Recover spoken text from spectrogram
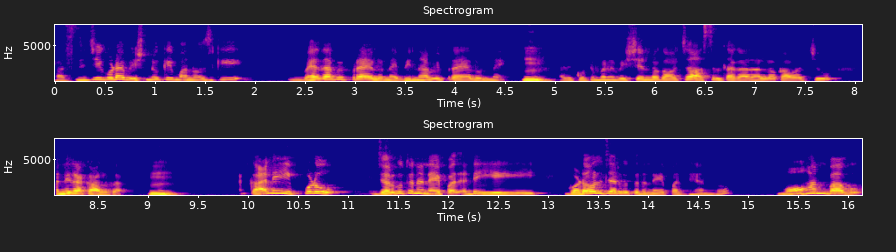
ఫస్ట్ నుంచి కూడా విష్ణుకి మనోజ్కి భేదాభిప్రాయాలు ఉన్నాయి భిన్నాభిప్రాయాలు ఉన్నాయి. అది కుటుంబ విషయంలో కావచ్చు ఆస్తుల తగాదాల్లో కావచ్చు అన్ని రకాలుగా. కానీ ఇప్పుడు జరుగుతున్న నేపథ్యం అంటే ఈ గొడవలు జరుగుతున్న నేపథ్యంలో మోహన్ బాబు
